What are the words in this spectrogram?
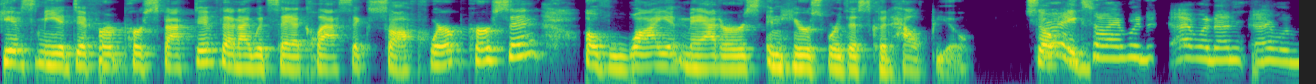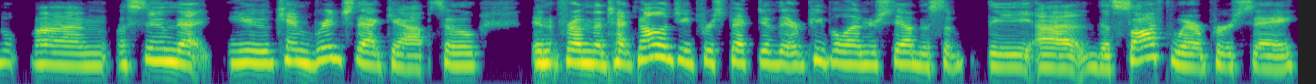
gives me a different perspective than I would say a classic software person of why it matters and here's where this could help you. So, right. Ex- so I would, I would, I would um, assume that you can bridge that gap. So, in from the technology perspective, there people understand the the uh, the software per se,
